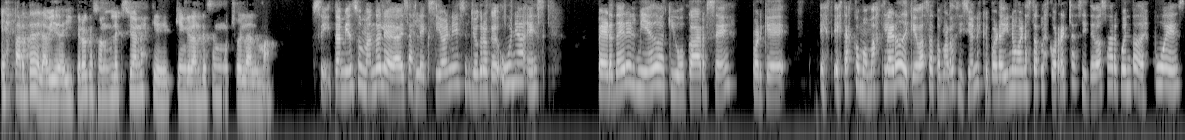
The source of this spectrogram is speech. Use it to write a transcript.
es parte de la vida y creo que son lecciones que, que engrandecen mucho el alma. Sí, también sumándole a esas lecciones, yo creo que una es perder el miedo a equivocarse, porque estás como más claro de que vas a tomar decisiones que por ahí no van a ser las correctas y te vas a dar cuenta después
